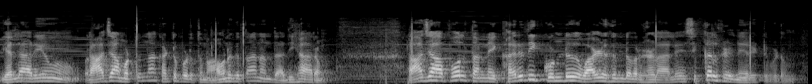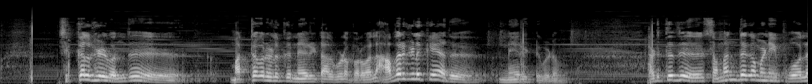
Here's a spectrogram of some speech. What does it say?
எல்லாரையும் ராஜா மட்டும்தான் கட்டுப்படுத்தணும். அவனுக்கு தான் அந்த அதிகாரம். ராஜா போல் தன்னை கருதி கொண்டு வாழுகின்றவர்களாலே சிக்கல்கள் நேரிட்டு விடும். சிக்கல்கள் வந்து மற்றவர்களுக்கு நேரிட்டால் கூட பரவாயில்ல அவர்களுக்கே அது நேரிட்டு விடும். அடுத்தது சமந்தகமணி போல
